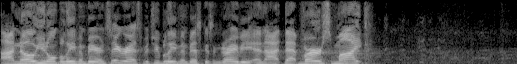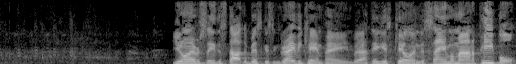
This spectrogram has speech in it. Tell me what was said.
I know you don't believe in beer and cigarettes, but you believe in biscuits and gravy, and I, that verse might. You don't ever see the Stop the Biscuits and Gravy campaign, but I think it's killing the same amount of people.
